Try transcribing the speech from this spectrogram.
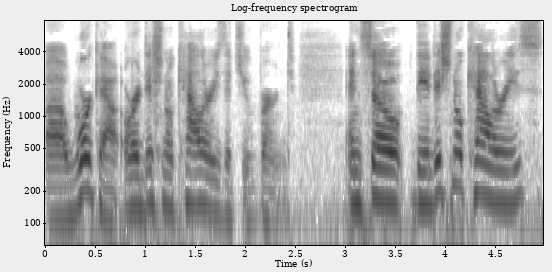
uh, workout or additional calories that you've burned. And so the additional calories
